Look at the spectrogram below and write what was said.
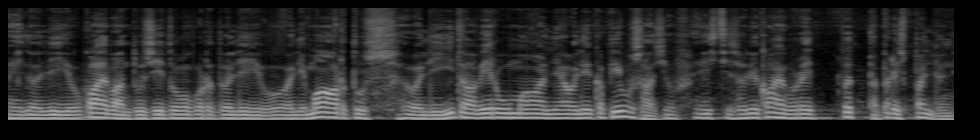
meil oli ju kaevandusi, tookord oli ju, oli Maardus, oli Ida-Virumaal ja oli ka Piusas ju, Eestis oli kaevureid võtta päris palju.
